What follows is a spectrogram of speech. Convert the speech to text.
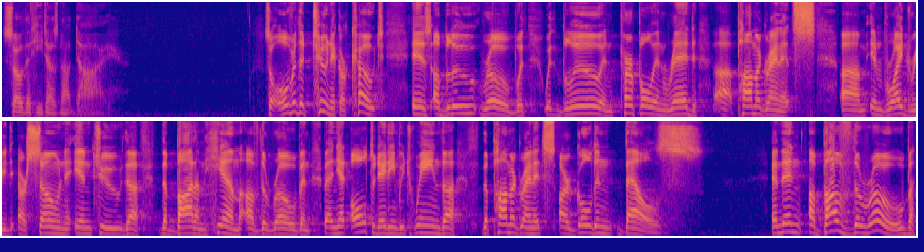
so that he does not die. So, over the tunic or coat is a blue robe with, with blue and purple and red uh, pomegranates. Um, embroidered or sewn into the, the bottom hem of the robe, and, and yet alternating between the, the pomegranates are golden bells. And then above the robe,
